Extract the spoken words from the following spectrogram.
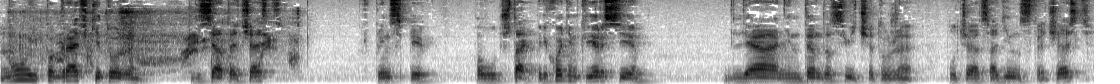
Ну и по графике тоже десятая часть. В принципе, получше. Так, переходим к версии для Nintendo Switch. Это уже получается одиннадцатая часть.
